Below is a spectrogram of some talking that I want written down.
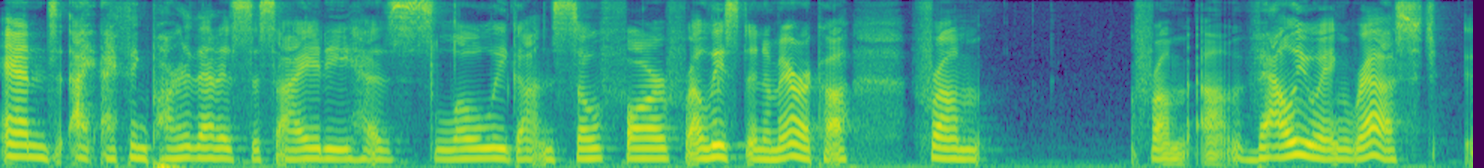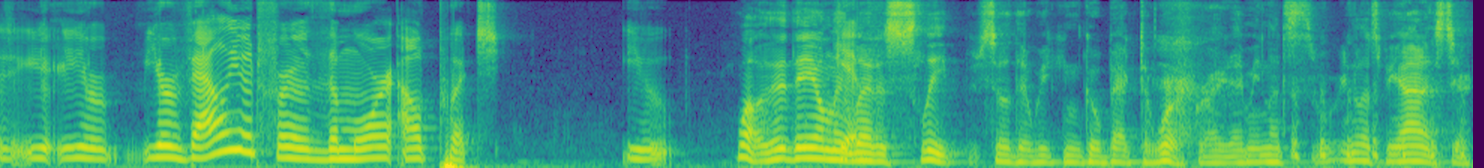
and I, I think part of that is society has slowly gotten so far, for, at least in America, from from uh, valuing rest. You- You're you're valued for the more output you Well, they- they only Give. let us sleep so that we can go back to work, right? I mean, let's let's be honest here.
